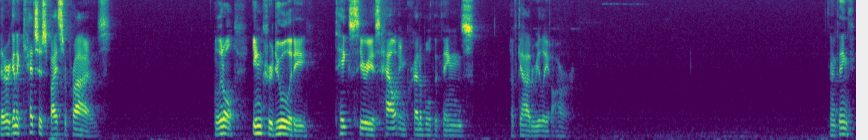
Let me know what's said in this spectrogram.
that are going to catch us by surprise. A little incredulity takes serious how incredible the things of God really are. I think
